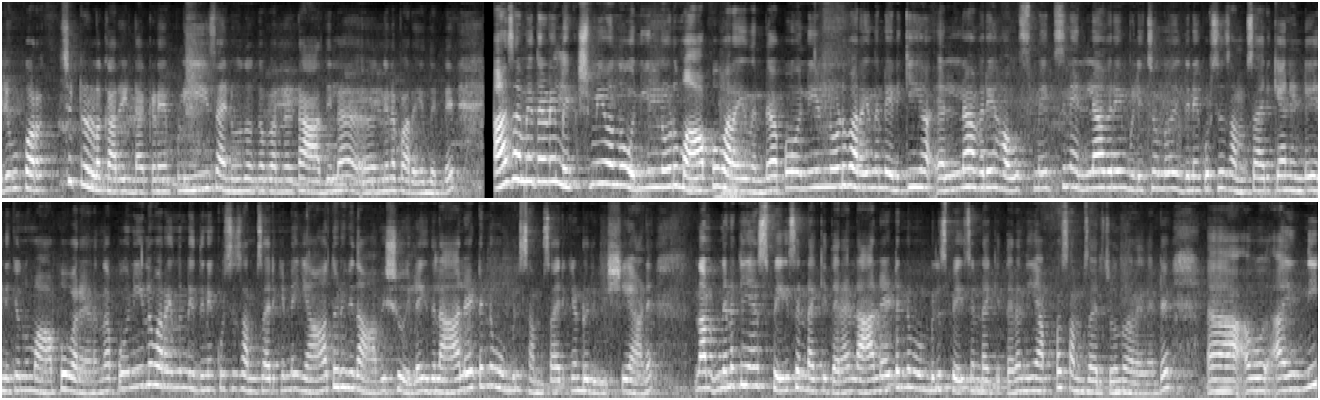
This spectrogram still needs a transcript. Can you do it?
എരിവ് കുറച്ചിട്ടുള്ള കറി ഉണ്ടാക്കണേ. പ്ലീസ് അനു എന്നൊക്കെ പറഞ്ഞിട്ട് ആദില ഇങ്ങനെ പറയുന്നുണ്ട്. ആ സമയത്താണ് ലക്ഷ്മി വന്ന് ഒനിലിനോട് മാപ്പ് പറയുന്നുണ്ട്. അപ്പോൾ ഒനിലിനോട് പറയുന്നുണ്ട് എനിക്ക് എല്ലാവരെയും ഹൗസ് മേറ്റ്സിനെ എല്ലാവരെയും വിളിച്ചൊന്ന് ഇതിനെക്കുറിച്ച് സംസാരിക്കാനുണ്ട്. എനിക്കൊന്ന് മാപ്പ് പറയണമെന്ന് അപ്പോൾ ഒനിയിൽ പറയുന്നുണ്ട് ഇതിനെക്കുറിച്ച് സംസാരിക്കേണ്ട യാതൊരുവിധ ആവശ്യവുമില്ല. ഇത് ലാലേട്ടന്റെ മുമ്പിൽ സംസാരിക്കേണ്ട ഒരു വിഷയമാണ്. നിനക്ക് ഞാൻ സ്പേസ് ഉണ്ടാക്കി തരാം. ലാലേട്ടന്റെ മുമ്പിൽ സ്പേസ് ഉണ്ടാക്കി തരാം. നീ അപ്പം സംസാരിച്ചു എന്ന് പറയുന്നുണ്ട് നീ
